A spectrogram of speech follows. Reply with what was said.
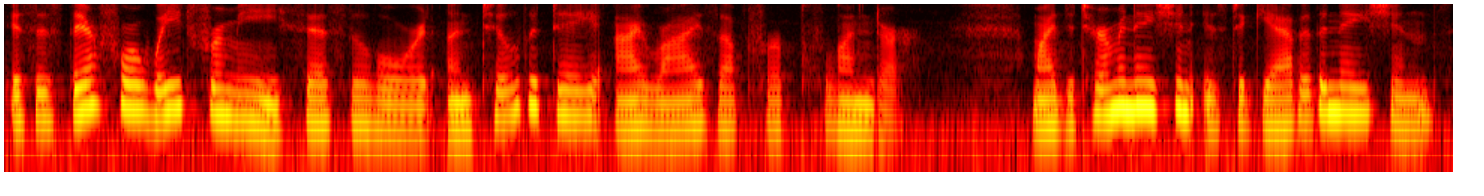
it says, Therefore wait for me, says the Lord, until the day I rise up for plunder. My determination is to gather the nations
